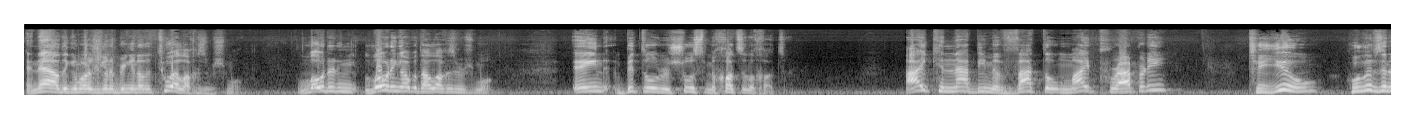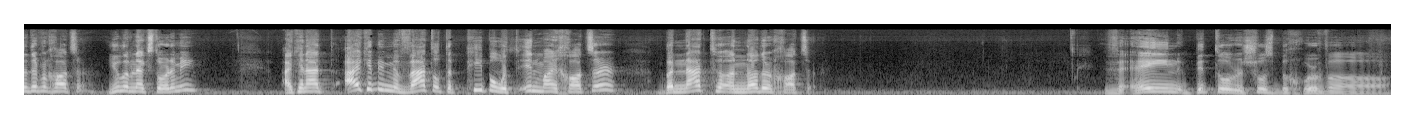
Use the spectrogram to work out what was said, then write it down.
And now the Gemara is going to bring another two halachas from Shmuel. Loading, loading up with halachas from Shmuel. Ein bitul rishus lechatzer. I cannot be mevatel my property to you who lives in a different chatzar. You live next door to me. I cannot. I can be mevatel to people within my chatzar, but not to another chatzar. Ve'ein bitul rishus bechurva.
